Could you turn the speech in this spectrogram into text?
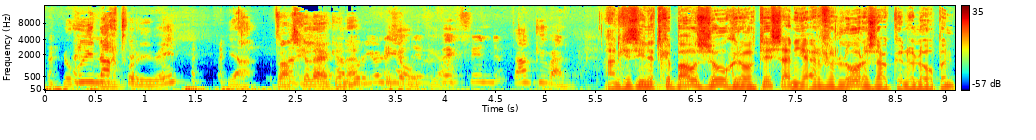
Een goede nacht voor u, hè? Ja. Van gelijken, En hè? voor jullie ook. De Ja. weg vinden. Dank u wel. Aangezien het gebouw zo groot is en je er verloren zou kunnen lopen,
